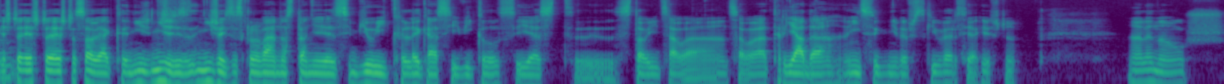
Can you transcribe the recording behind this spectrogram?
jeszcze, jeszcze, jeszcze są, jak ni- niżej, niżej zeskrolowałem na stronie jest Buick Legacy Vehicles i jest, y, stoi cała, cała triada insygnii we wszystkich wersjach jeszcze. Ale no już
